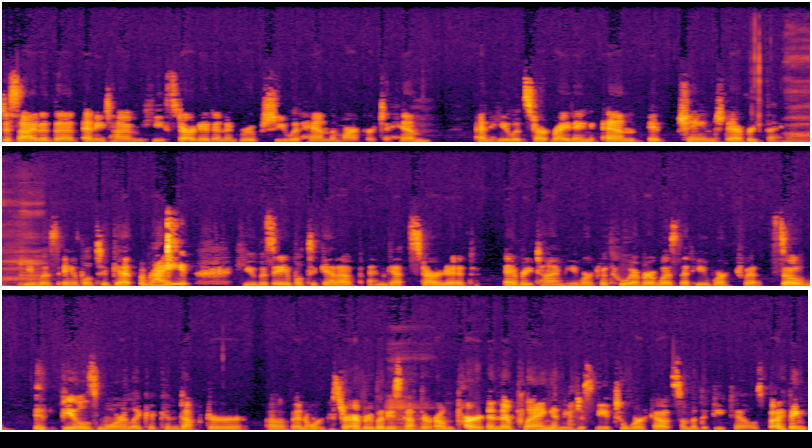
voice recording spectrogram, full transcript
decided that anytime he started in a group, she would hand the marker to him and he would start writing. And it changed everything. Oh, he hmm. was able to get right. He was able to get up and get started every time he worked with whoever it was that he worked with. So it feels more like a conductor of an orchestra. Everybody's mm. got their hmm. own part and they're playing, and you just need to work out some of the details. But I think,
